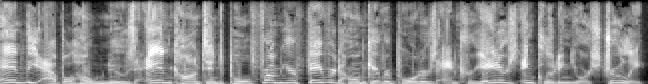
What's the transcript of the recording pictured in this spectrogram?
and the Apple Home news and content pull from your favorite home HomeKit reporters and creators, including yours truly.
